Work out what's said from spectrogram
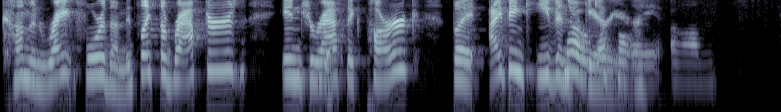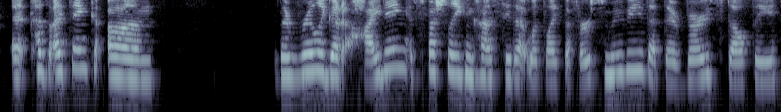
coming right for them. It's like the Raptors in Jurassic yeah. Park, but I think even no, scarier. Definitely. Um, because I think um, they're really good at hiding. Especially, you can kind of see that with like the first movie that they're very stealthy.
